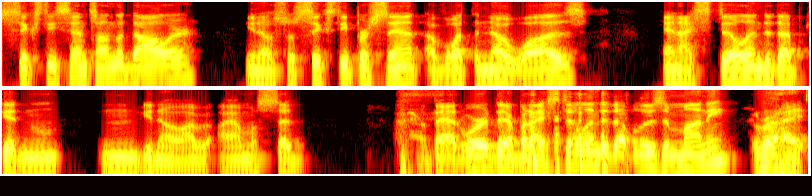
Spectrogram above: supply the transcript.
60 cents on the dollar, you know, so 60% of what the note was. And I still ended up getting, mm, you know, I, I almost said a bad word there, but I still ended up losing money. Right.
